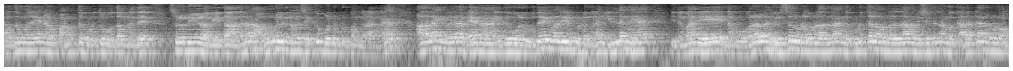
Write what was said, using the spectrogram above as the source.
முத முதலே நம்ம பணத்தை கொடுத்து உதவுனது சுருதியும் ரவி தான். அதனால அவங்களுக்கு நம்ம செக்கு போட்டு கொடுப்போங்கிறாங்க. அதெல்லாம் எங்களுக்கு வேணாம். இது ஒரு உதவி மாதிரி இருக்கட்டுங்க இல்லைங்க. இது மாதிரி நம்ம உறவுல விரிசல் விடக்கூடாதுன்னா அந்த கொடுத்தல் வாங்கலாம் விஷயத்துல நம்ம கரெக்டாக இருக்கணும்.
